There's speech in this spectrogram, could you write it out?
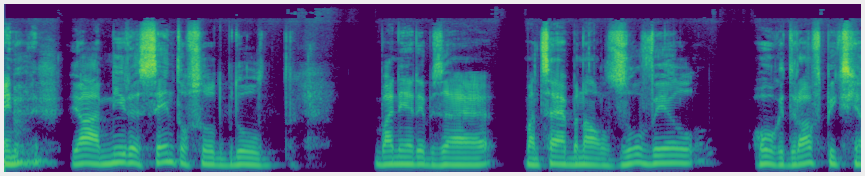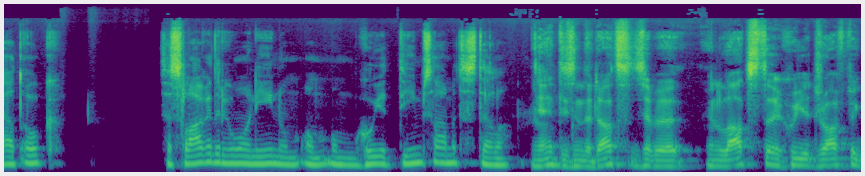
En ja, niet recent of zo. Ik bedoel, wanneer hebben zij... Want zij hebben al zoveel hoge draftpicks gehad ook. ze slagen er gewoon in om, om, om goede teams samen te stellen. Ja, het is inderdaad. Ze hebben hun laatste goede draftpick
